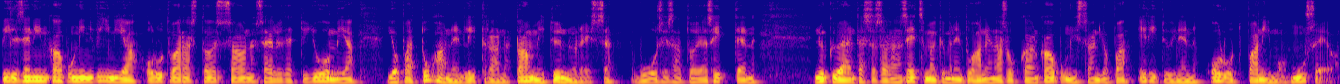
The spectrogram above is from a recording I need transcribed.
Pilsenin kaupungin viini- ja olutvarastoissa on säilytetty juomia jopa tuhannen litran tammitynnyreissä vuosisatoja sitten. Nykyään tässä 170 000 asukkaan kaupungissa on jopa erityinen olutpanimo-museo.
